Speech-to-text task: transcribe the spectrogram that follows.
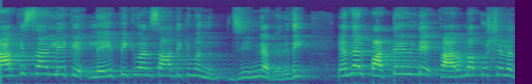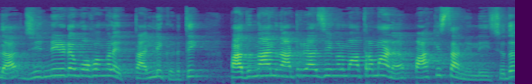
പാകിസ്ഥാനിലേക്ക് ലയിപ്പിക്കുവാൻ സാധിക്കുമെന്നും ജിന്ന കരുതി. എന്നാൽ പട്ടേലിന്റെ കർമ്മകുശലത ജിന്നയുടെ മോഹങ്ങളെ തല്ലിക്കെടുത്തി. പതിനാല് നാട്ടുരാജ്യങ്ങൾ മാത്രമാണ് പാകിസ്ഥാനിൽ ലയിച്ചത്.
